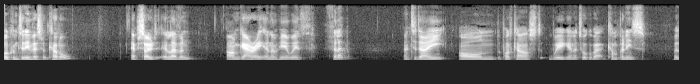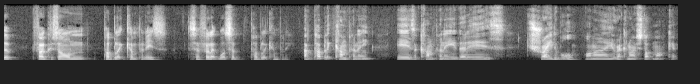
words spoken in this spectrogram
Welcome to the Investment Cuddle, episode 11. I'm Gary and I'm here with Philip? And today on the podcast, we're going to talk about companies with a focus on public companies. So, Philip, what's a public company? A public company is a company that is tradable on a recognised stock market.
